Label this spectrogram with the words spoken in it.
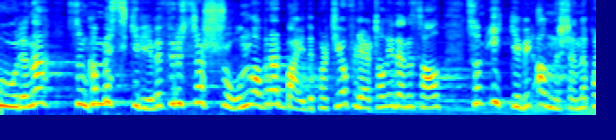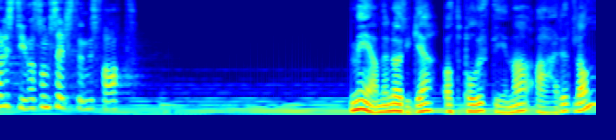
ordene som kan beskrive frustrasjonen over Arbeiderpartiet og flertallet i denne sal som ikke vil anerkjenne Palestina som selvstendig stat. Mener Norge at Palestina er et land?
